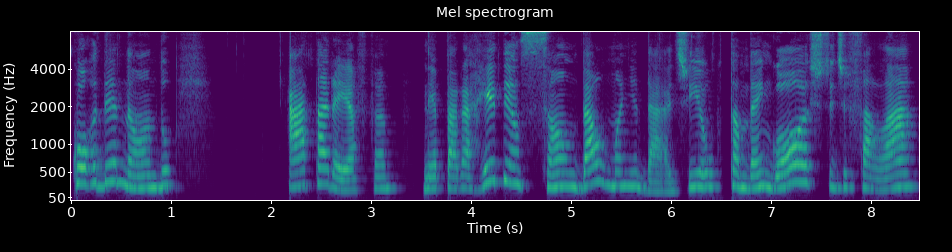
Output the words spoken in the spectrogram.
coordenando a tarefa né, para a redenção da humanidade. Eu também gosto de falar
